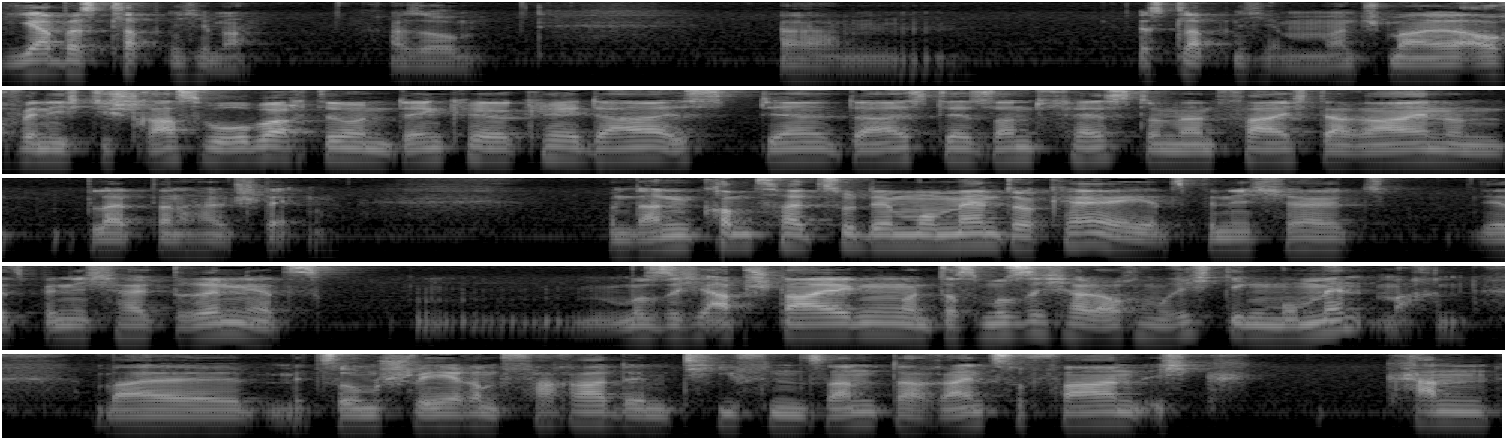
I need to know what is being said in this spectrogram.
ja, aber es klappt nicht immer. Also ähm, es klappt nicht immer. Manchmal, auch wenn ich die Straße beobachte und denke, okay, da ist der, da ist der Sand fest und dann fahre ich da rein und bleib dann halt stecken. Und dann kommt es halt zu dem Moment, okay, jetzt bin ich halt, jetzt bin ich halt drin, jetzt muss ich absteigen und das muss ich halt auch im richtigen Moment machen. Weil mit so einem schweren Fahrrad im tiefen Sand da reinzufahren, ich kann,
